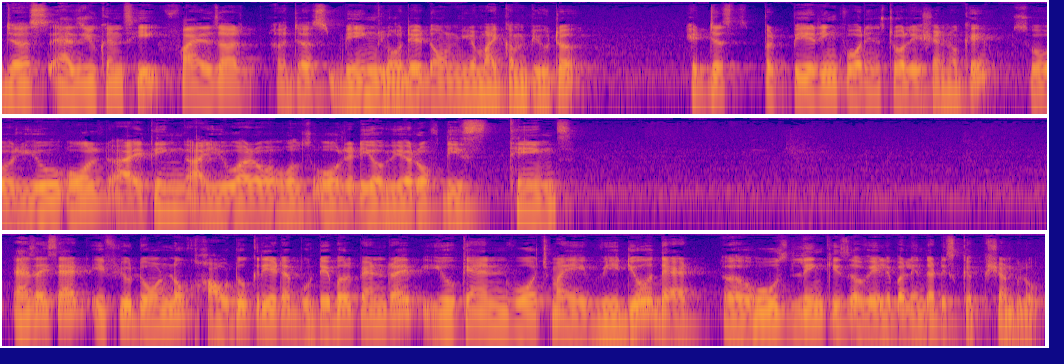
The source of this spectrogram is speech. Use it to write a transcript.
Just as you can see files are uh, just being loaded on your my computer. It just preparing for installation okay? So you all I think you are also already aware of these things as I said if you don't know how to create a bootable pen drive you can watch my video that uh, whose link is available in the description below.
